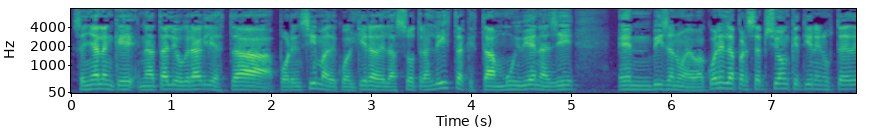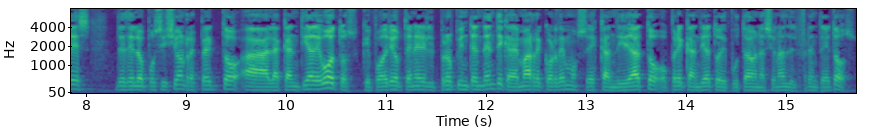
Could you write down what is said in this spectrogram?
señalan que Natalio Graglia está por encima de cualquiera de las otras listas, que está muy bien allí en Villanueva. ¿Cuál es la percepción que tienen ustedes desde la oposición respecto a la cantidad de votos que podría obtener el propio intendente, que además, recordemos, es candidato o precandidato a diputado nacional del Frente de Todos?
